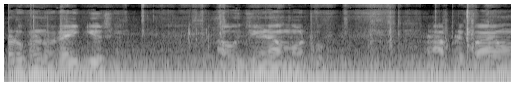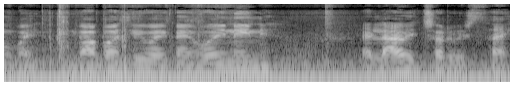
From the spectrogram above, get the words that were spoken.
થોડું ઘણું રહી ગયું છે. આવું ઝીણા મોટું. પણ આપણી પાસે હું ભાઈ, ગાભા સિવાય કાંઈ હોય નહીં ને. એટલે આવી જ સર્વિસ થાય.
